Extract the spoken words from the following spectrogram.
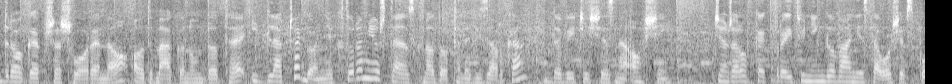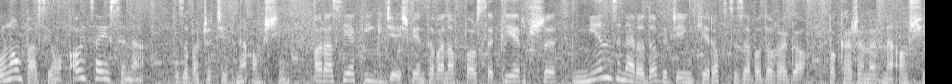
drogę przeszło Renault od Magnum do T i dlaczego niektórym już tęskno do telewizorka? Dowiecie się z na osi. Ciężarówkę, której tuningowanie stało się wspólną pasją ojca i syna. Zobaczycie w na osi. Oraz jak i gdzie świętowano w Polsce pierwszy Międzynarodowy Dzień Kierowcy Zawodowego. Pokażemy w na osi.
